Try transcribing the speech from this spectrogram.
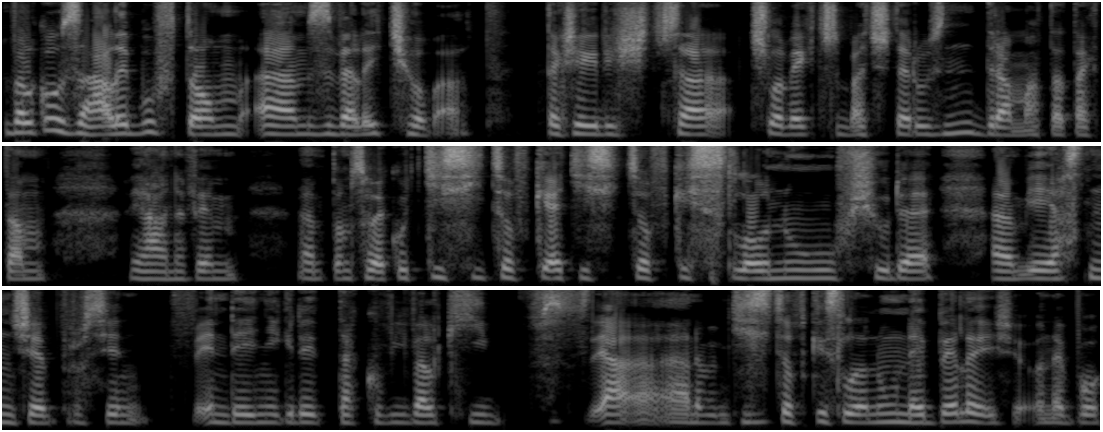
velkou zálibu v tom um, zveličovat takže když třeba člověk třeba čte různý dramata, tak tam, já nevím, tam jsou jako tisícovky a tisícovky slonů všude. Je jasný, že prostě v Indii nikdy takový velký, já, já nevím, tisícovky slonů nebyly, že? nebo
